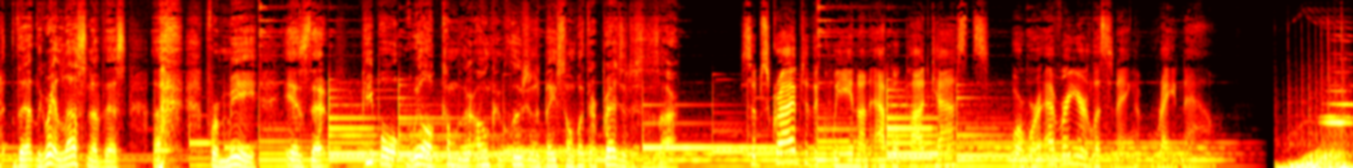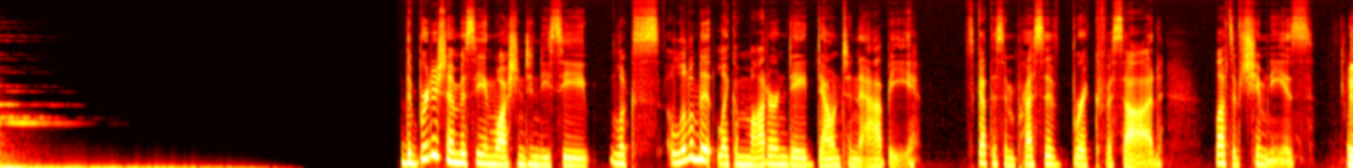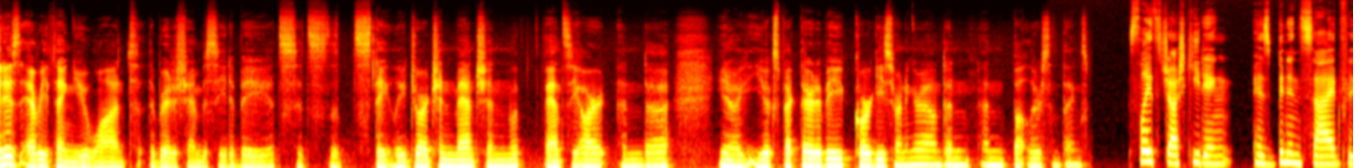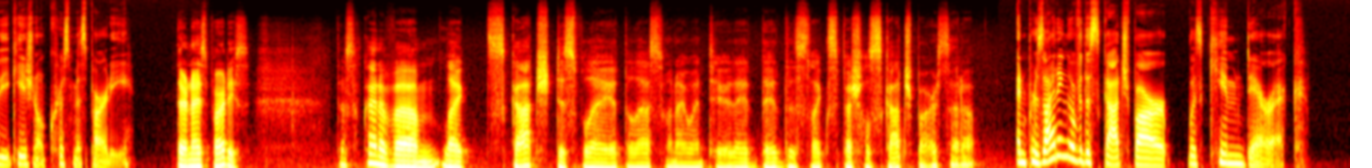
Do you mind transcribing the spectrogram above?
The, the great lesson of this uh, for me is that people will come to their own conclusions based on what their prejudices are. Subscribe to The Queen on Apple Podcasts or wherever you're listening right now. The British Embassy in Washington, D.C. looks a little bit like a modern day Downton Abbey. It's got this impressive brick facade, lots of chimneys. It is everything you want the British Embassy to be. It's it's the stately Georgian mansion with fancy art, and uh, you know you expect there to be corgis running around and and butlers and things. Slate's Josh Keating has been inside for the occasional Christmas party. They're nice parties. There's some kind of um, like scotch display at the last one I went to. They, they had this like special scotch bar set up. And presiding over the scotch bar was Kim Darroch,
